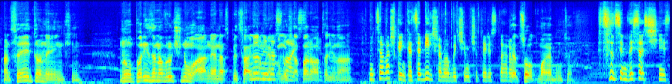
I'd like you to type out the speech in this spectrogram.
а цей тоненький. Ну, порізано вручну, а не на спеціальному Ну, не на якомусь слайсері, апараторі. На Ну, це важкеньке, це більше, мабуть, ніж 400 грам. 500 має бути. 576.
